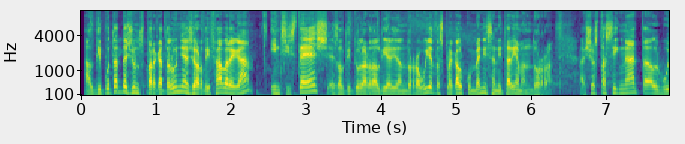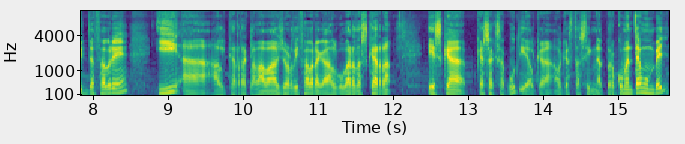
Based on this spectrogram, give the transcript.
El diputat de Junts per Catalunya, Jordi Fàbrega, insisteix, és el titular del diari d'Andorra avui, a desplegar el conveni sanitari amb Andorra. Això està signat el 8 de febrer i eh, el que reclamava Jordi Fàbrega al govern d'Esquerra és que, que s'executi el, que, el que està signat. Però comentem un vell,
